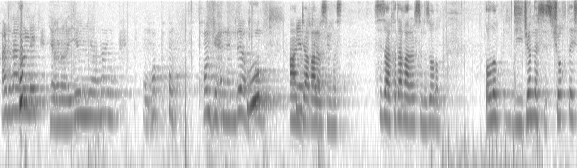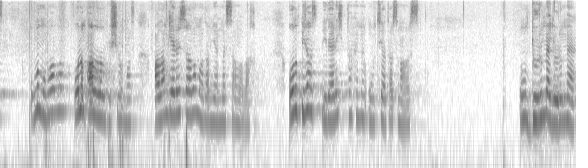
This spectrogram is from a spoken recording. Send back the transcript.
Hadi lan gollet. Yanayım yanayım. Oha pom. Pom cehennemde ya. Hop. Anca kalırsınız. Siz arkada kalırsınız oğlum. Oğlum diyeceğim de siz çok da... Oğlum onu al lan. Oğlum al al bir şey olmaz. Adam gelirse alama adam gelmezse ama bak. Oğlum biraz ileri git lan hemen ulti atarsın alırsın. Oğlum görünme görünme.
